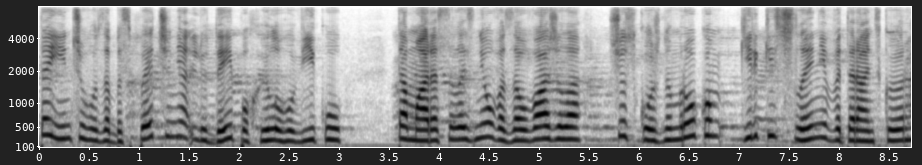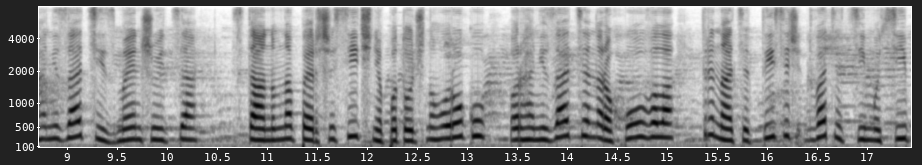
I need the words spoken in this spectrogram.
та іншого забезпечення людей похилого віку. Тамара Селезньова зауважила, що з кожним роком кількість членів ветеранської організації зменшується. Станом на 1 січня поточного року організація нараховувала 13 тисяч 27 осіб,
